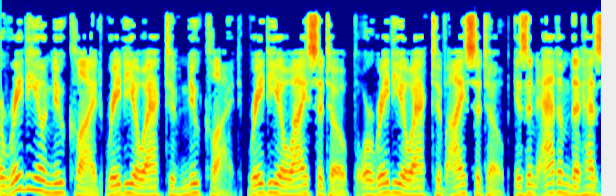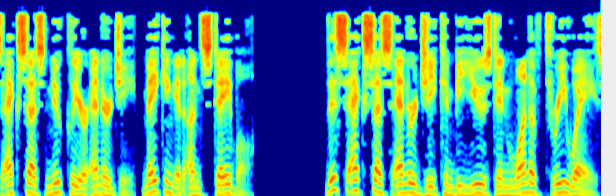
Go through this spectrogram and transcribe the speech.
A radionuclide radioactive nuclide, radioisotope or radioactive isotope is an atom that has excess nuclear energy, making it unstable. This excess energy can be used in one of three ways,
